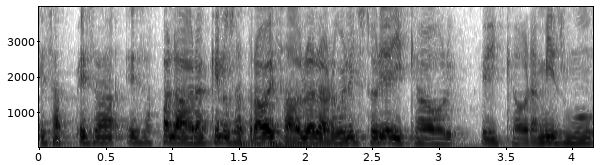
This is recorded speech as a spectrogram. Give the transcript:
esa, esa, palabra que nos ha atravesado a lo largo de la historia y que ahora mismo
